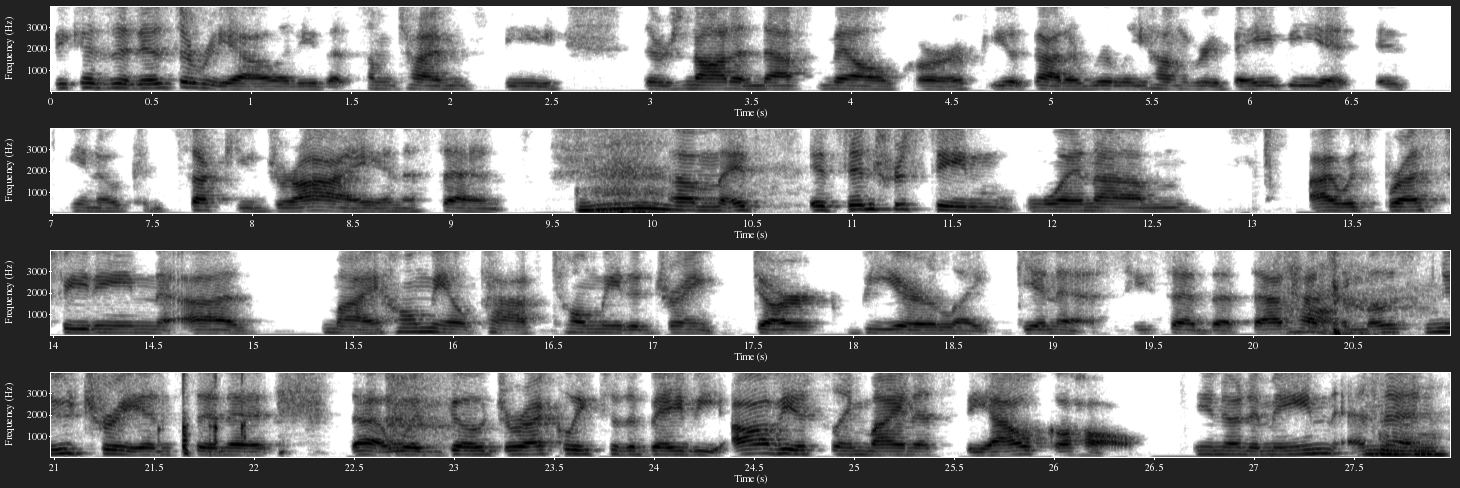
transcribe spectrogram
because it is a reality that sometimes the there's not enough milk or if you got a really hungry baby it it you know can suck you dry in a sense mm. um, it's it's interesting when um, i was breastfeeding uh, my homeopath told me to drink dark beer like Guinness. He said that that had the most nutrients in it that would go directly to the baby, obviously minus the alcohol. You know what I mean? And mm-hmm. then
